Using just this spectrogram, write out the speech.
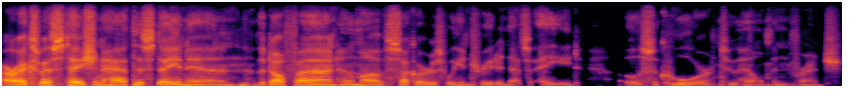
Our expectation hath this day an end. The Dauphin, whom of succors we entreated, that's aid, au secours, to help in French,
